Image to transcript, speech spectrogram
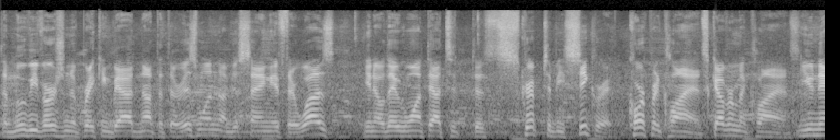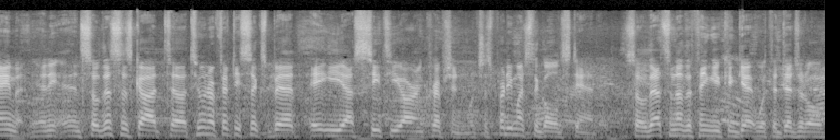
the movie version of Breaking Bad. Not that there is one, I'm just saying if there was, you know, they would want that to, the script to be secret. Corporate clients, government clients, you name it. And, and so this has got 256-bit uh, AES CTR encryption, which is pretty much the gold standard. So that's another thing you can get with the digital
